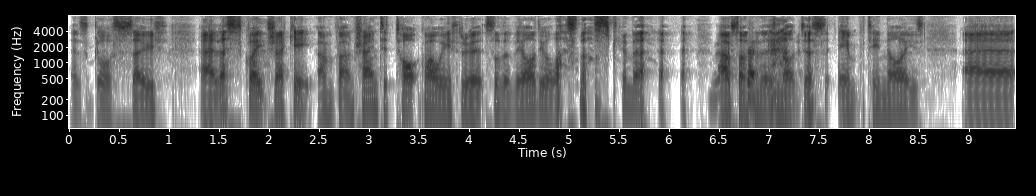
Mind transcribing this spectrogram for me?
Let's go south. Uh, this is quite tricky. I'm, I'm trying to talk my way through it so that the audio listeners can uh, have something that's not just empty noise. Uh,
